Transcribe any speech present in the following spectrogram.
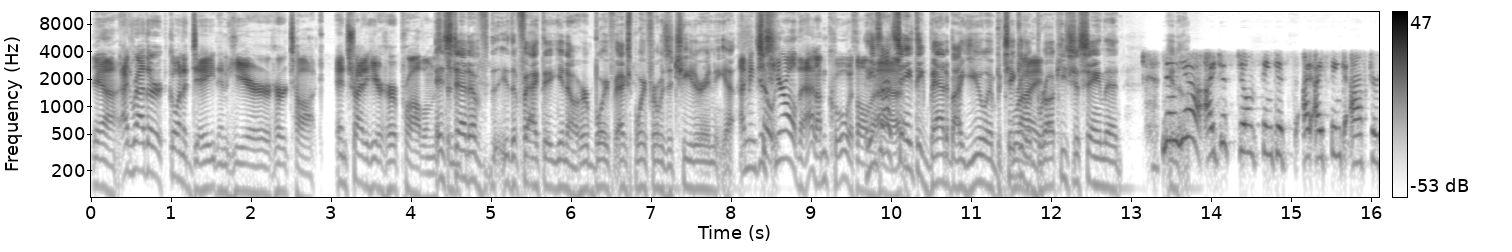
Yeah, I'd rather go on a date and hear her talk and try to hear her problems than- Instead of the, the fact that you know her boyfriend, ex-boyfriend was a cheater, and yeah, I mean, just So hear all that. I'm cool with all He's that. He's not saying anything bad about you in particular, Right. Brooke. He's just saying that No, you know. yeah, I just don't think it's. I, I think after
